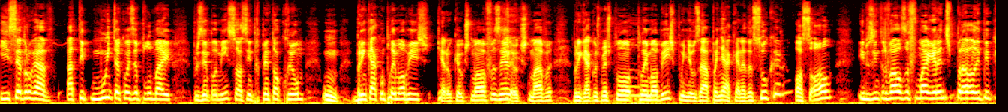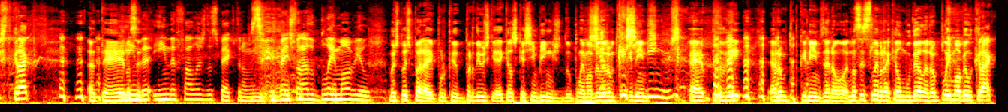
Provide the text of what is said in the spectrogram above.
e ser drogado. Há tipo muita coisa pelo meio. Por exemplo, a mim, só assim de repente ocorreu-me um, brincar com Playmobis, que era o que eu costumava fazer. Eu costumava brincar com os meus Playmobis, punha-os a apanhar cana de açúcar ao sol e nos intervalos a fumar grandes paralelepípedos de crack. Até, E não sei, ainda, e ainda falas do Spectrum e vens falar do Playmobil. mas depois parei, porque perdi os, aqueles cachimbinhos do Playmobil, eram muito pequeninos. É, perdi, eram muito pequeninos. Eram, não sei se lembra aquele modelo, era o Playmobil Crack.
